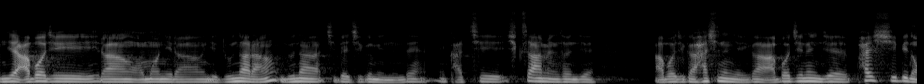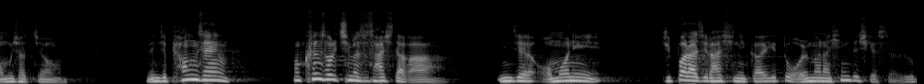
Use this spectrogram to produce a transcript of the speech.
이제 아버지랑 어머니랑 이제 누나랑 누나 집에 지금 있는데 같이 식사하면서 이제 아버지가 하시는 얘기가 아버지는 이제 80이 넘으셨죠. 이제 평생 큰 소리 치면서 사시다가 이제 어머니 뒷바라지를 하시니까 이게 또 얼마나 힘드시겠어요. 그리고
